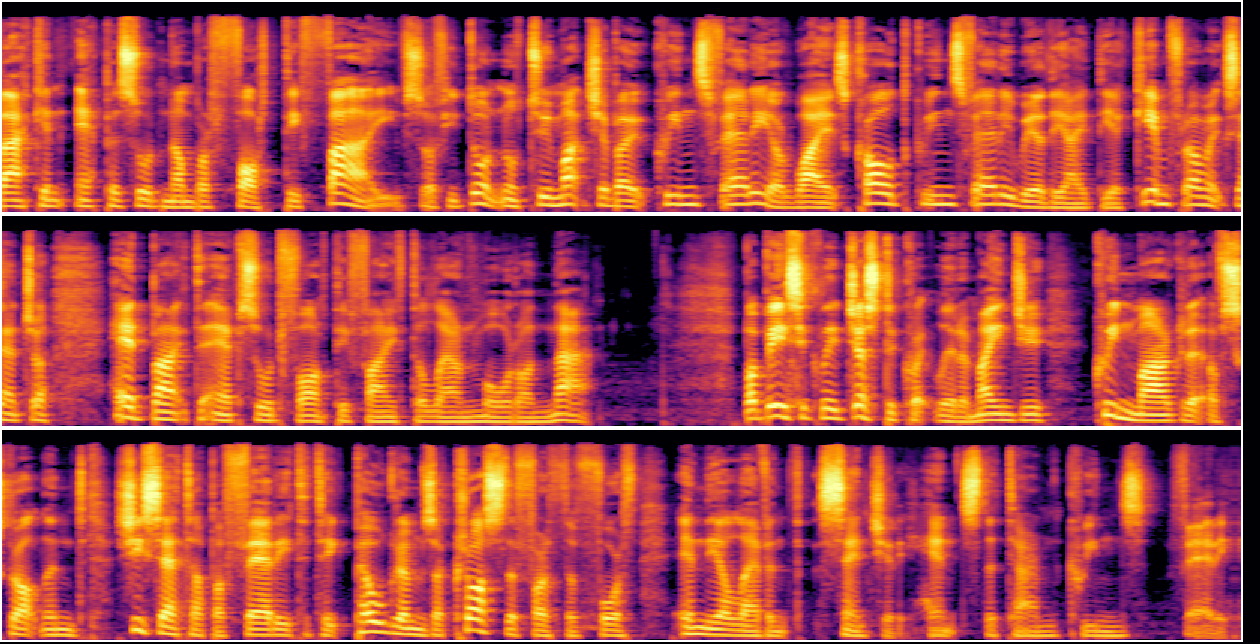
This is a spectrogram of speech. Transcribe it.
back in episode number 45. So, if you don't know too much about Queen's Ferry or why it's called Queen's Ferry, where the idea came from, etc., head back to episode 45 to learn more on that. But basically, just to quickly remind you, Queen Margaret of Scotland, she set up a ferry to take pilgrims across the Firth of Forth in the 11th century, hence the term Queen's Ferry.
